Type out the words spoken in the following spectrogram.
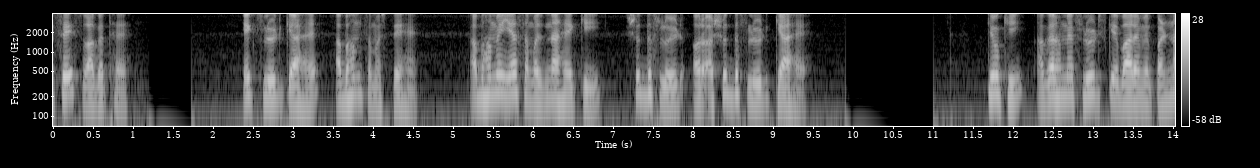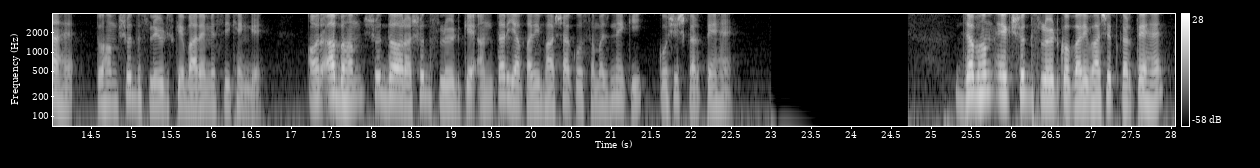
से स्वागत है। एक फ्लूड क्या है, अब हम समझते हैं। अब हमें यह समझना है कि शुद्ध फ्लूइड और अशुद्ध फ्लूड क्या है। क्योंकि अगर हमें फ्लूड्स के बारे में पढ़ना है तो हम शुद्ध फ्लूड्स के बारे में सीखेंगे। और अब हम शुद्ध और अशुद्ध फ्लूड के अंतर या परिभाषा को समझने की कोशिश करते हैं। जब हम एक शुद्ध फ्लूड को परिभाषित करते हैं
